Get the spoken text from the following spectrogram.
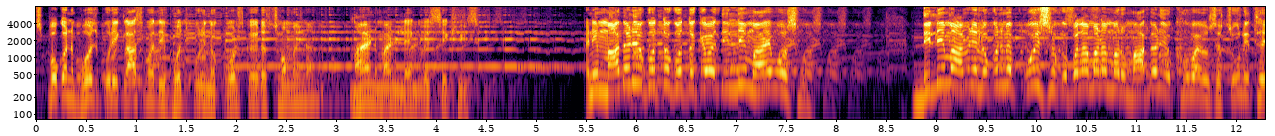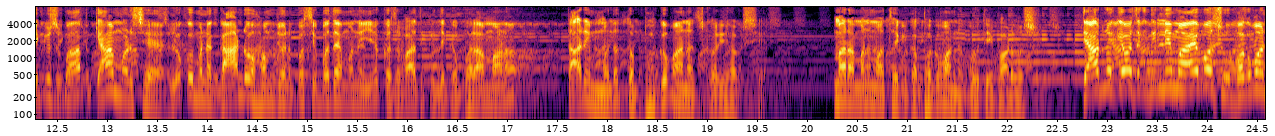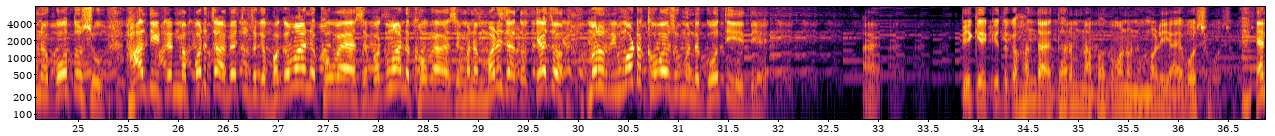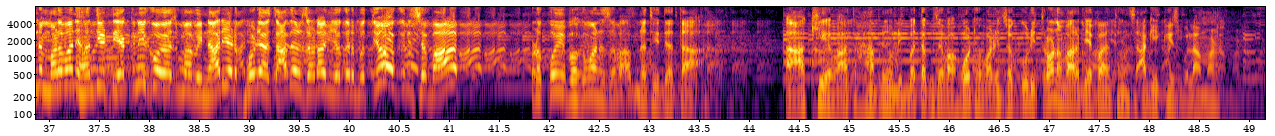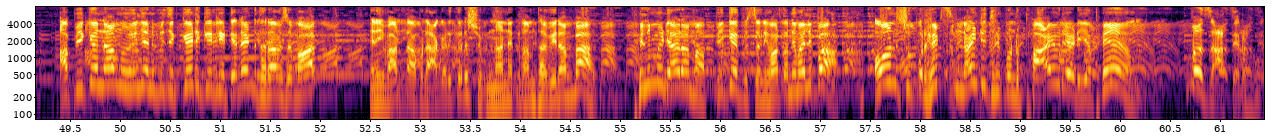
સ્પોકન ભોજપુરી ક્લાસમાંથી ભોજપુરીનો કોર્સ કર્યો છ મહિનાનો. માઇન્ડ માઇન્ડ લેંગ્વેજ શીખવી છે. અને માદળીઓ ગોતો ગોતો કહેવાય, દિલ્હીમાં આવ્યો છું. દિલ્હીમાં આવીને લોકોને મેં પૂછ્યું કે, ભલા મને મારું માદળીઓ ખોવાયું છે, ચોરી થઈ ગયું છે, બાપ, ક્યાં મળશે? લોકો મને ગાંડો સમજો ને પછી બધા મને એક જ વાત કીધી કે, ભલા માણસ, તારી મદદ તો ભગવાન જ કરી શકશે. મારા મનમાં થઈ ગયું કે ભગવાનનો ગોતી પાડવો છે. ત્યારનું કહેવાય છે કે દિલ્હીમાં આવ્યો છું, ભગવાનને ગોતું છું. હાલથી ટ્રેનમાં પરચા વેચું છું કે ભગવાન ખોવાયા છે ભગવાન ખોવાયા છે. મને મળી જાય તો કહેજો, મારું રિમોટ ખોવાયું છું, મને ગોતી દે. પીકે કીધું કે હંદાય ધર્મના ભગવાનોને મળી આવ્યો છું. એને મળવાની હંધી ટેકનિકો અજમાવી નારિયેળ ફોડ્યા, ચાદર ચડાવી, અગરબત્તીઓ કરી છે, બાપ. પણ કોઈ ભગવાન જવાબ નથી દેતા. આ આખી વાત સાંભળી ઓલી બતક જવા હોઠવાળી જગુડી ત્રણ વાર બેભાન થઈને જાગી ગઈ છે, ભલામણ. આ પીકે નામનું એલિયન બીજી કેટ કેટલી ટેલેન્ટ ધરાવે છે બાપ? એની વાર્તા આપણે આગળ કરીશું. કે નાનક નામ થા વિરામ બાદ. ફિલ્મી ડાયરામાં પીકે પિક્ચરની વાર્તાની માલિપા. On super hits 93.5 radio FM બજાતે રહો.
